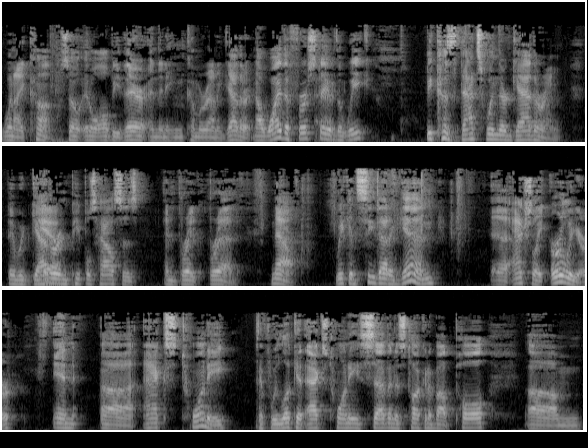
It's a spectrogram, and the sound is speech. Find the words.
when I come. So it'll all be there, and then he can come around and gather it. Now, why the first day of the week? Because that's when they're gathering. They would gather Yeah. in people's houses and break bread. Now, we can see that again, uh, actually earlier in uh, Acts 20. If we look at Acts 27, it's talking about Paul. Um,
